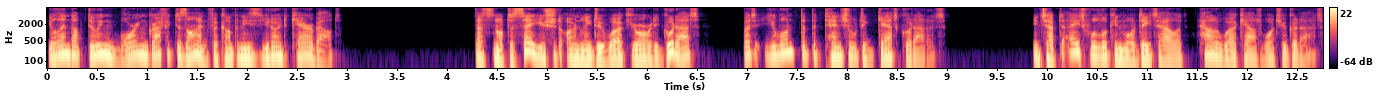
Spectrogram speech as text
you'll end up doing boring graphic design for companies you don't care about. That's not to say you should only do work you're already good at, but you want the potential to get good at it. In Chapter 8, we'll look in more detail at how to work out what you're good at.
